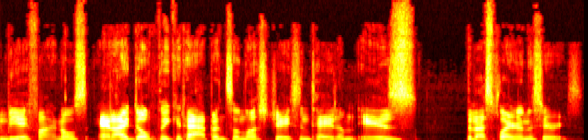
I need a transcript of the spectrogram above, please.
NBA Finals, and I don't think it happens unless Jayson Tatum is the best player in the series.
